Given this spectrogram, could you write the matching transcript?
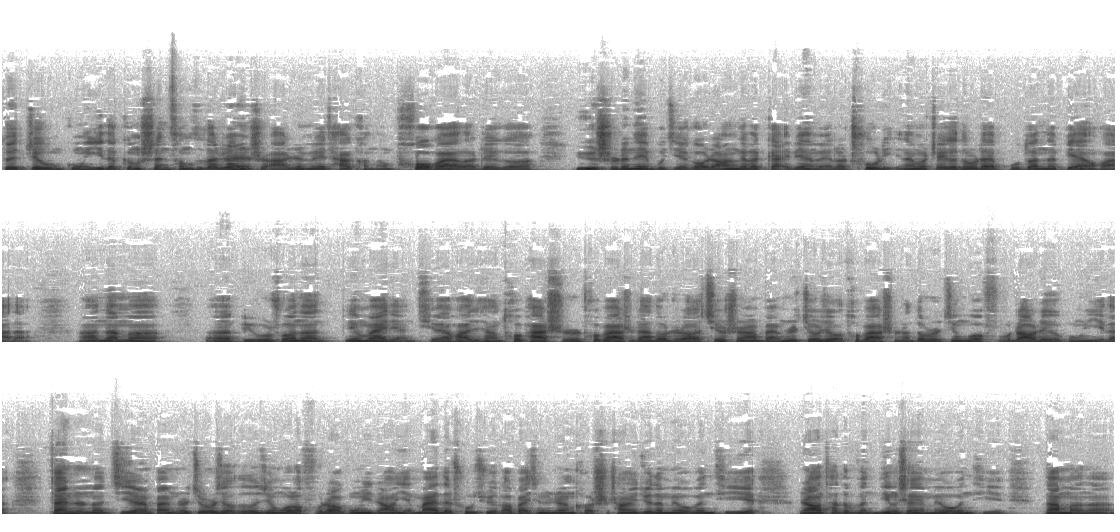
对这种工艺的更深层次的认识啊，认为它可能破坏了这个玉石的内部结构，然后给它改变为了处理。那么这个都是在不断的变化的啊。那么。呃，比如说呢，另外一点题外话，就像托帕石，托帕石大家都知道，其实市场上百分之九十九托帕石呢都是经过辐照这个工艺的。但是呢，既然百分之九十九的都经过了辐照工艺，然后也卖得出去，老百姓认可，市场也觉得没有问题，然后它的稳定性也没有问题，那么呢，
